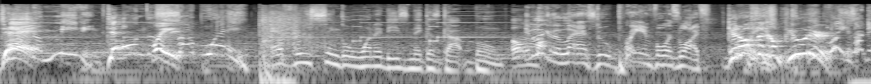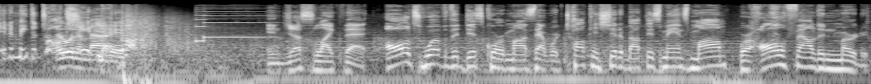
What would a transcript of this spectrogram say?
Dead. At a meeting. Dead. On the Wait. subway. Every single one of these niggas got boomed. Oh and look at the last dude praying for his life. Get off the computer. Please, I didn't mean to talk It shit, matter. man. And just like that, all 12 of the Discord mods that were talking shit about this man's mom were all found and murdered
